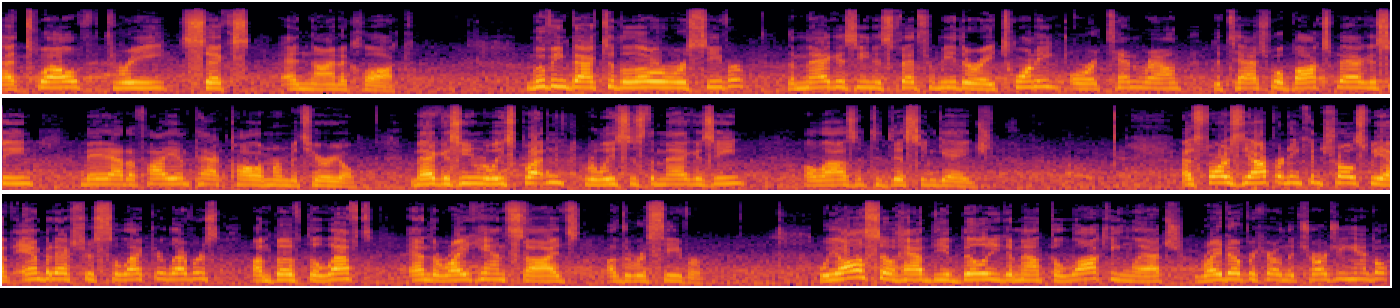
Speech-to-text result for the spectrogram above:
at 12, 3, 6, and 9 o'clock. Moving back to the lower receiver, the magazine is fed from either a 20 or a 10 round detachable box magazine made out of high impact polymer material. Magazine release button releases the magazine, allows it to disengage. As far as the operating controls, we have ambidextrous selector levers on both the left and the right hand sides of the receiver. We also have the ability to mount the locking latch right over here on the charging handle,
